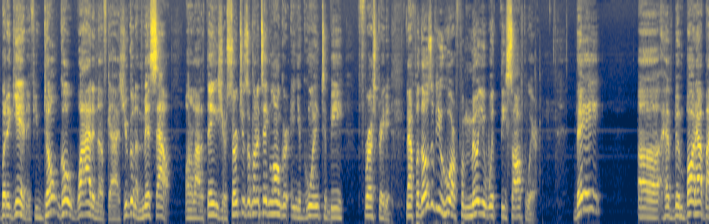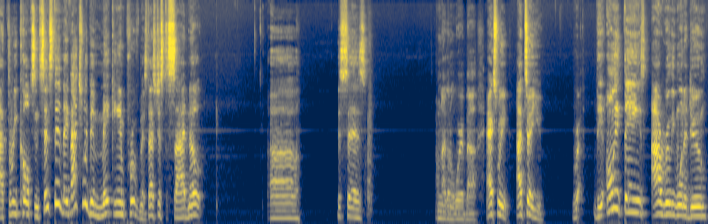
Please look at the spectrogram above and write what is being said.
But again, if you don't go wide enough, guys, you're going to miss out on a lot of things. Your searches are going to take longer and you're going to be frustrated. Now, for those of you who are familiar with the software, they uh, have been bought out by Threecolts, and since then they've actually been making improvements. That's just a side note. Uh, this says I'm not to worry about. Actually, I tell you, the only things I really want to do,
